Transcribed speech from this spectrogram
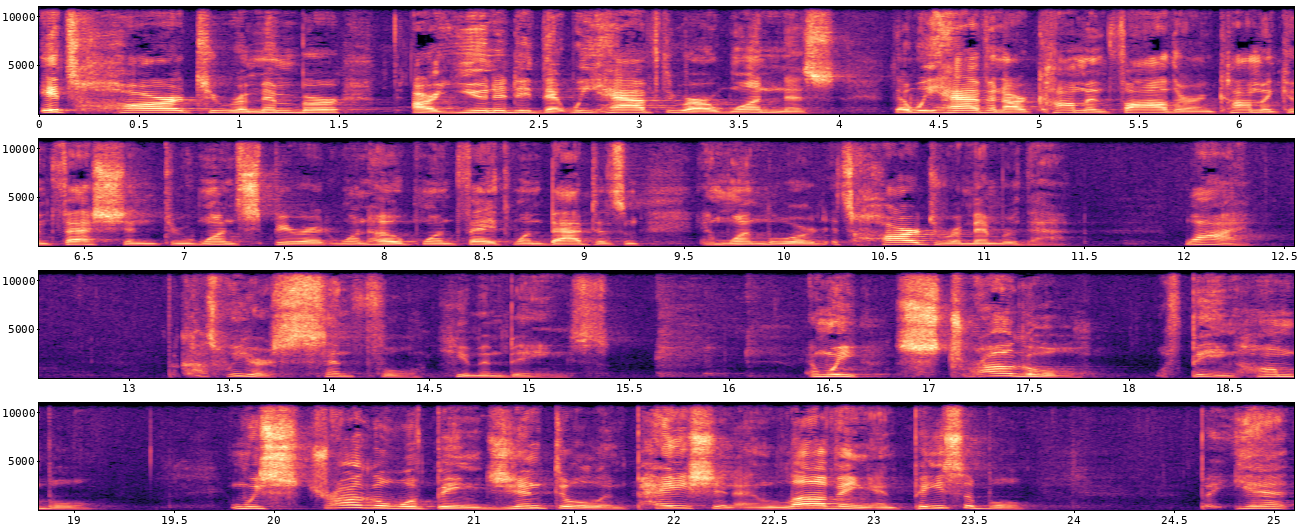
It's hard to remember our unity that we have through our oneness, that we have in our common Father and common confession through one Spirit, one hope, one faith, one baptism, and one Lord. It's hard to remember that. Why? Because we are sinful human beings. And we struggle with being humble. And we struggle with being gentle and patient and loving and peaceable. But yet,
